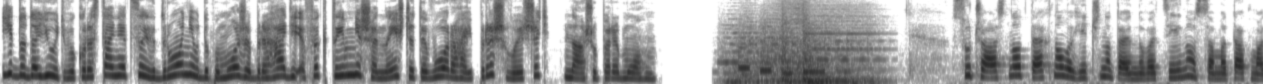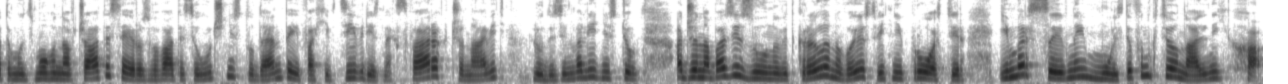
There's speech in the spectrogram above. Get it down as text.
І додають, використання цих дронів допоможе бригаді ефективніше нищити ворога і пришвидшить нашу перемогу. Сучасно, технологічно та інноваційно саме так матимуть змогу навчатися і розвиватися учні, студенти і фахівці в різних сферах чи навіть люди з інвалідністю. Адже на базі ЗУНу відкрили новий освітній простір імерсивний мультифункціональний хаб.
